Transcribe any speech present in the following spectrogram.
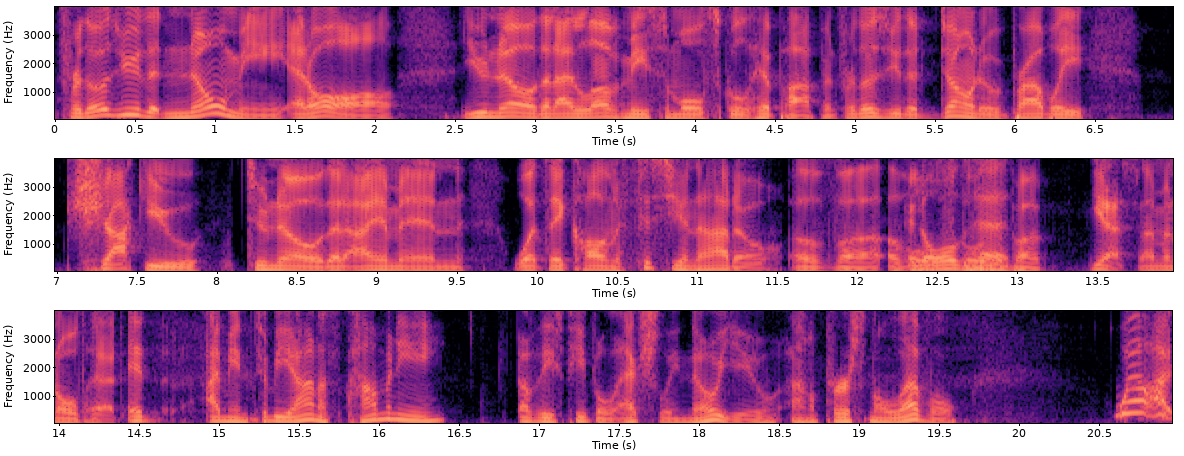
for those of you that know me at all, you know that I love me some old school hip hop, and for those of you that don't, it would probably shock you to know that I am in what they call an aficionado of uh, of An old, old school hip hop. Yes, I'm an old head. It, I mean, to be honest, how many of these people actually know you on a personal level? Well, I,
